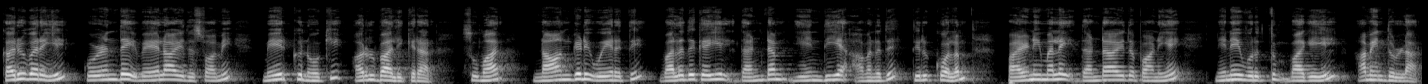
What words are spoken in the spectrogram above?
கருவறையில் குழந்தை வேலாயுத சுவாமி மேற்கு நோக்கி அருள்பாலிக்கிறார். சுமார் நான்கடி உயரத்தில் வலது கையில் தண்டம் ஏந்திய அவனது திருக்கோலம் பழனிமலை தண்டாயுத பாணியை நினைவுறுத்தும் வகையில் அமைந்துள்ளார்.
